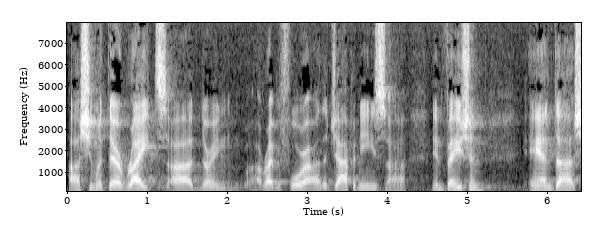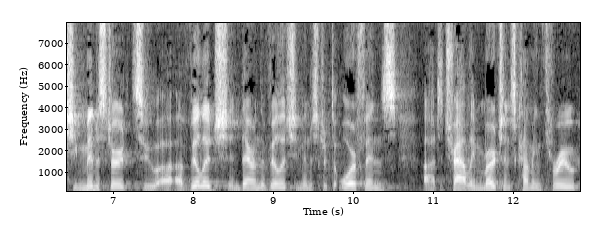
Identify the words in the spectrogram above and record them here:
Uh, she went there right uh, during, uh, right before uh, the Japanese uh, invasion, and she ministered to a, a, village. And there in the village, she ministered to orphans, to traveling merchants coming through,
